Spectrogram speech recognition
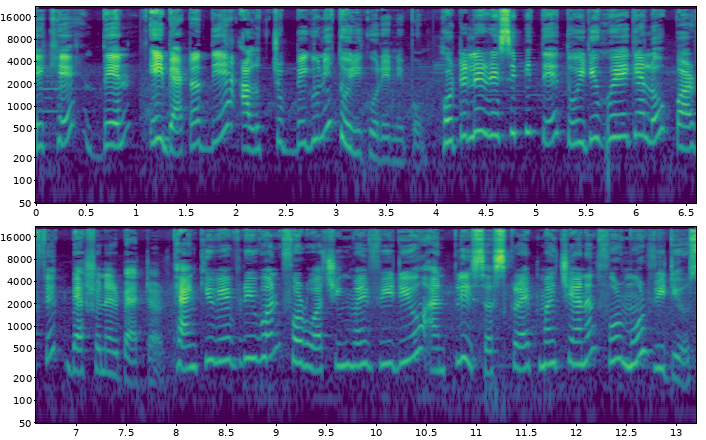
রেখে দেন এই ব্যাটার দিয়ে আলুর চপ বেগুনি তৈরি করে নেব। হোটেলের রেসিপিতে তৈরি হয়ে গেল পারফেক্ট বেসনের batter. Thank you everyone for watching my video and please subscribe my channel for more videos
